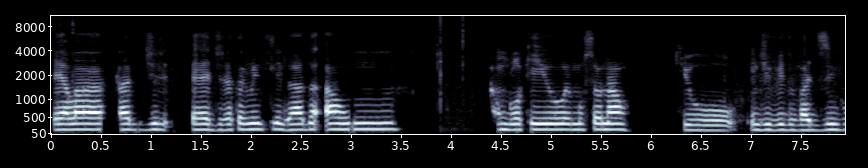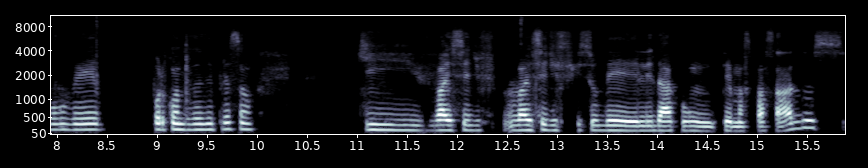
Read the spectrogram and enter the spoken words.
ela está é, diretamente ligada a um um bloqueio emocional que o indivíduo vai desenvolver por conta da depressão, que vai ser, vai ser difícil de lidar com temas passados.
